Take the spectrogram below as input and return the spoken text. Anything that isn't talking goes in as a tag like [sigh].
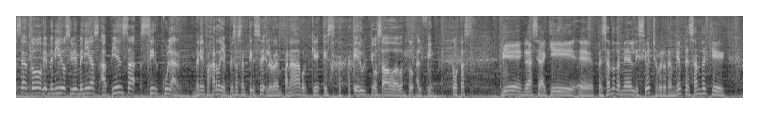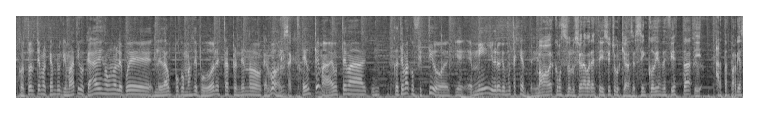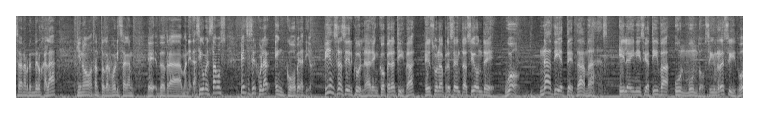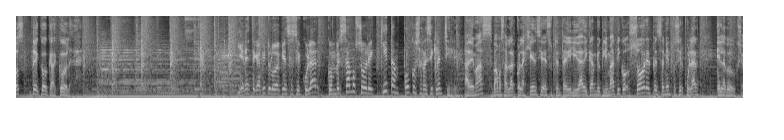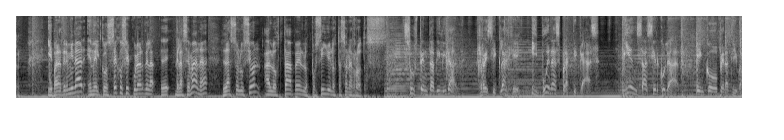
Sean todos bienvenidos y bienvenidas a Piensa Circular. Daniel Fajardo ya empieza a sentirse el olor de empanada porque es el último sábado de agosto al fin. ¿Cómo estás? Bien, gracias. Aquí eh, pensando también en el 18, pero también pensando en que con todo el tema del cambio climático, cada vez a uno le puede le da un poco más de pudor estar prendiendo carbón. Exacto. Es un tema, es un tema, un, tema conflictivo eh, que en mí yo creo que mucha gente. Vamos a ver cómo se soluciona para este 18 porque van a ser cinco días de fiesta y hartas parrillas se van a prender, ojalá que no tanto carbón y se hagan eh, de otra manera. Así comenzamos, Piensa Circular en Cooperativa. Piensa Circular en Cooperativa es una presentación de WOM Nadie te da más. Y la iniciativa Un Mundo sin Residuos de Coca-Cola. Y en este capítulo de Piensa Circular conversamos sobre qué tampoco se recicla en Chile. Además, vamos a hablar con la Agencia de Sustentabilidad y Cambio Climático sobre el pensamiento circular en la producción. Y para terminar, en el Consejo Circular de la, eh, de la semana, la solución a los tuppers, los pocillos y los tazones rotos. Sustentabilidad reciclaje y buenas prácticas. Piensa circular en cooperativa.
